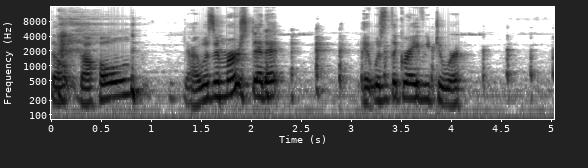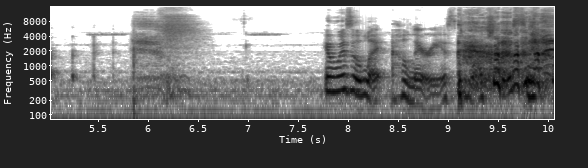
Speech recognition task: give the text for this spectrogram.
the the whole I was immersed in it. It was the gravy tour. it was a hilarious to watch this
